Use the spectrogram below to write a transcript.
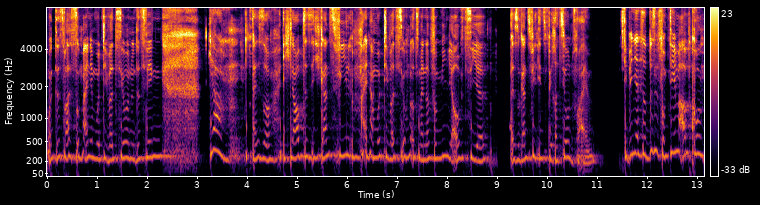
Und das war so meine Motivation. Und deswegen, ja, also ich glaube, dass ich ganz viel meiner Motivation aus meiner Familie aufziehe. Also ganz viel Inspiration vor allem. Ich bin jetzt ein bisschen vom Thema abgekommen.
